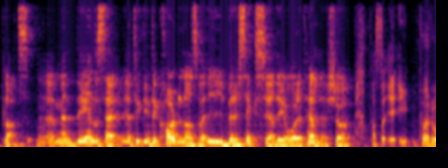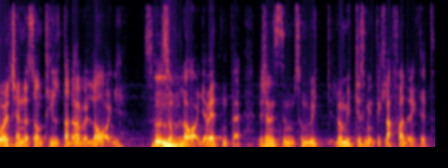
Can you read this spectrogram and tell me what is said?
plats. Mm. Eh, Men det är ändå så här, jag tyckte inte Cardinals var übersexiga det året heller, så... Fast förra året kändes som tiltade överlag. Så, Mm. Som lag, jag vet inte. Det kändes som, som mycket, det var mycket som inte klaffade riktigt.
